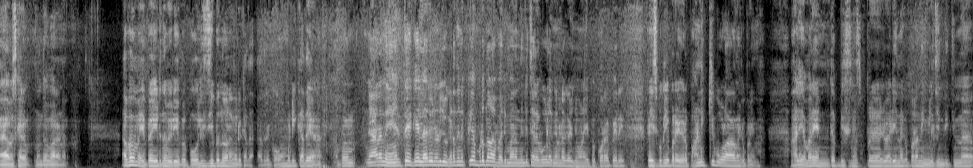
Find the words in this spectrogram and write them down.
നമസ്കാരം. നന്ദകുമാറാണ്. അപ്പം ഇപ്പോൾ ഇടുന്ന വീഡിയോ ഇപ്പോൾ പോലീസ് ജീപ്പ് എന്ന് പറയുന്ന ഒരു കഥ. അതൊരു കോമഡി കഥയാണ്. അപ്പം ഞാൻ നേരത്തെയൊക്കെ എല്ലാവരും എന്നോട് ചോദിക്കണം നിനക്ക് എവിടെ നിന്നാണ് വരുമാനം? നിന്റെ ചിലവുകൾ എങ്ങനെയാണ് കഴിഞ്ഞു പോകണം ഇപ്പോൾ കുറേ പേര് ഫേസ്ബുക്കിൽ പറയുക പണിക്ക് പോകാന്നൊക്കെ പറയും. അളിയന്മാരെ എന്റെ ബിസിനസ് പരിപാടി എന്നൊക്കെ പറഞ്ഞാൽ നിങ്ങൾ ചിന്തിക്കുന്ന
